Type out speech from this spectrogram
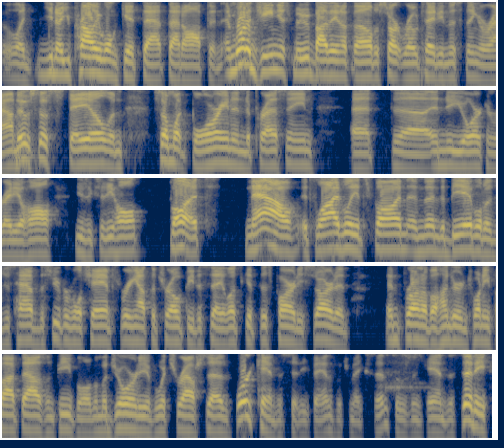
Like, you know, you probably won't get that that often. And what a genius move by the NFL to start rotating this thing around. It was so stale and somewhat boring and depressing at uh, in New York and Radio Hall, Music City Hall. But now it's lively, it's fun, and then to be able to just have the Super Bowl champs bring out the trophy to say, "Let's get this party started." In front of 125,000 people, the majority of which Roush says were Kansas City fans, which makes sense. It was in Kansas City.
